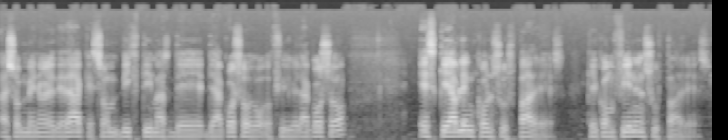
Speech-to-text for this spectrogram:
a esos menores de edad que son víctimas de, de acoso o ciberacoso es que hablen con sus padres, que confíen en sus padres.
